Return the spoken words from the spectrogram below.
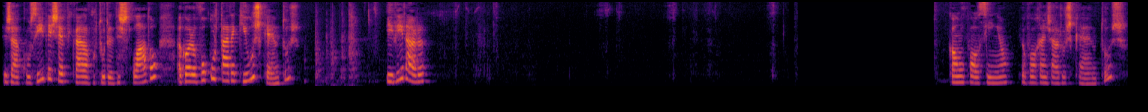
Já cozi, deixei ficar a abertura deste lado. Agora vou cortar aqui os cantos e virar. Com o pauzinho eu vou arranjar os cantos.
